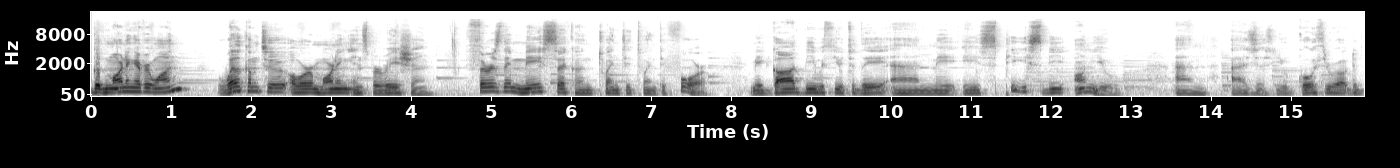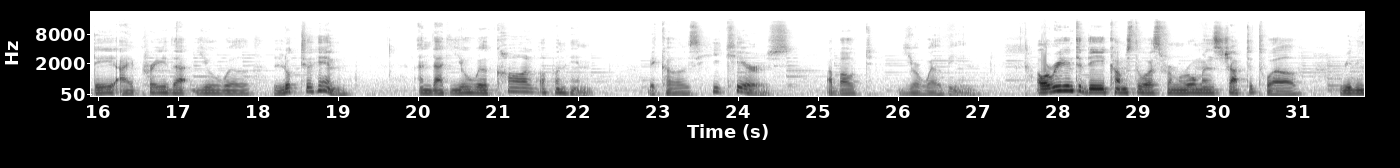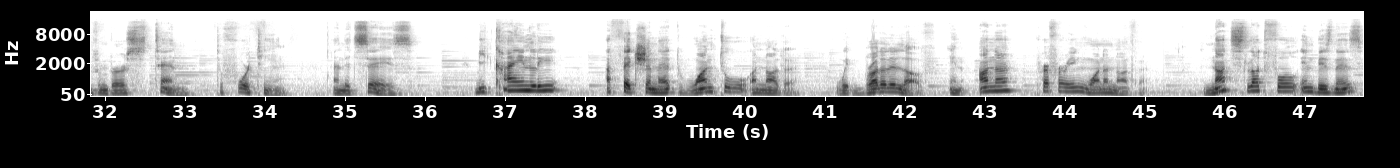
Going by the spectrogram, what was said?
Good morning, everyone. Welcome to our morning inspiration. Thursday, May 2nd, 2024. May God be with you today and may His peace be on you. And as you go throughout the day, I pray that you will look to Him and that you will call upon Him because He cares about your well being. Our reading today comes to us from Romans chapter 12, reading from verse 10 to 14. And it says, Be kindly affectionate one to another with brotherly love, in honor preferring one another. Not slothful in business,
